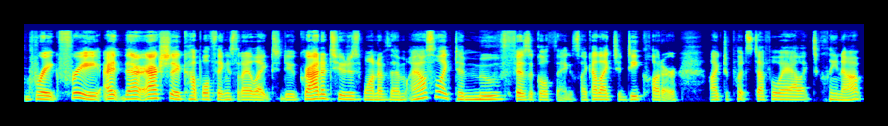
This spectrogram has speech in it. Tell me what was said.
break free. I there are actually a couple things that I like to do. Gratitude is one of them. I also like to move physical things. Like I like to declutter. I like to put stuff away. I like to clean up.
